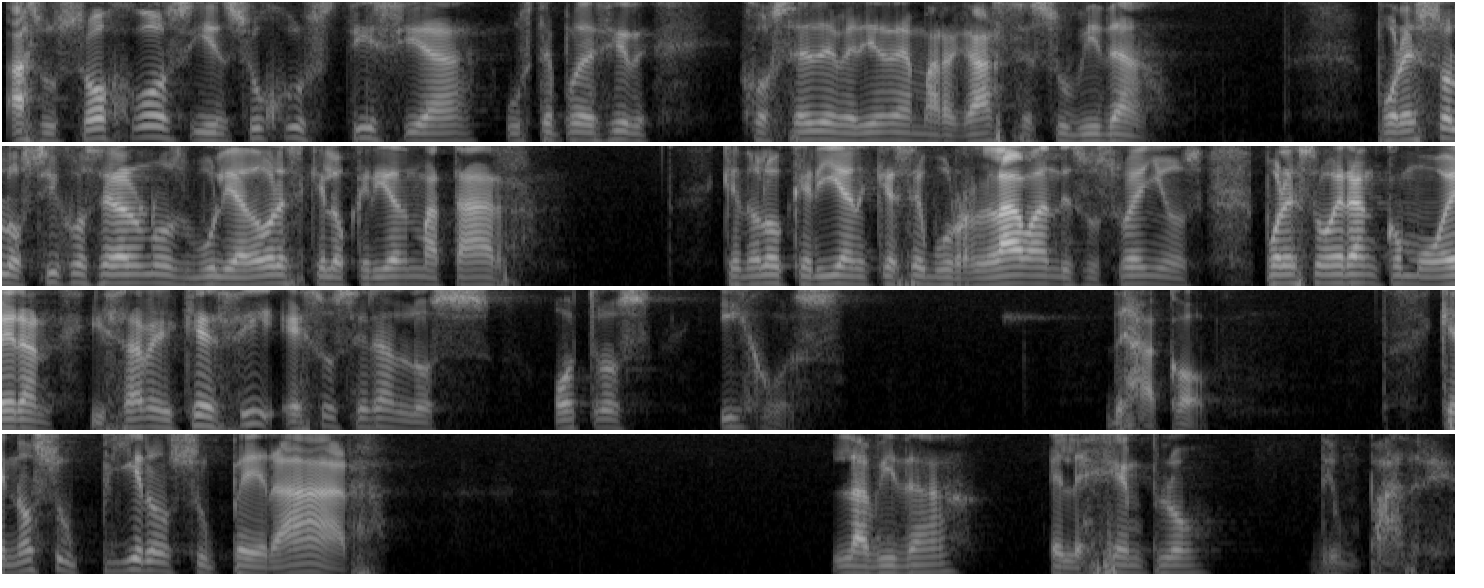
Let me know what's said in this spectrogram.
A sus ojos y en su justicia, usted puede decir, José debería de amargarse su vida. Por eso los hijos eran unos buleadores que lo querían matar que no lo querían, que se burlaban de sus sueños, por eso eran como eran. Y sabe qué, sí, esos eran los otros hijos de Jacob, que no supieron superar la vida, el ejemplo de un padre.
